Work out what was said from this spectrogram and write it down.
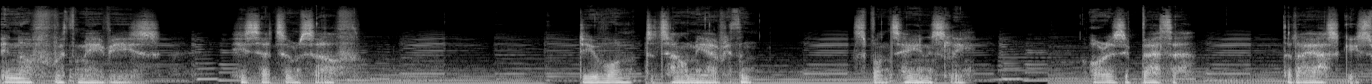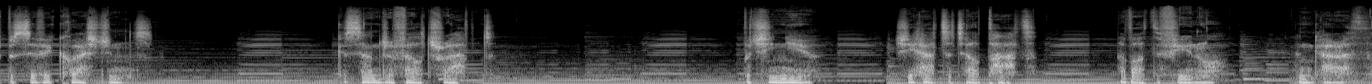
enough with maybes, he said to himself. Do you want to tell me everything spontaneously? Or is it better that I ask you specific questions? Cassandra felt trapped. But she knew she had to tell Pat about the funeral and Gareth.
